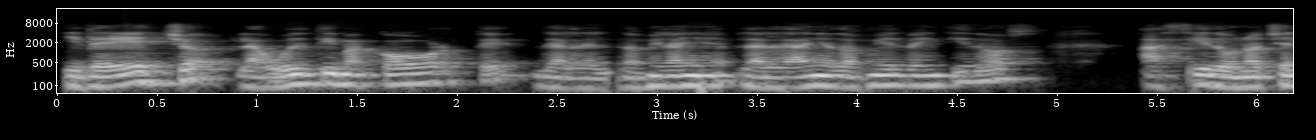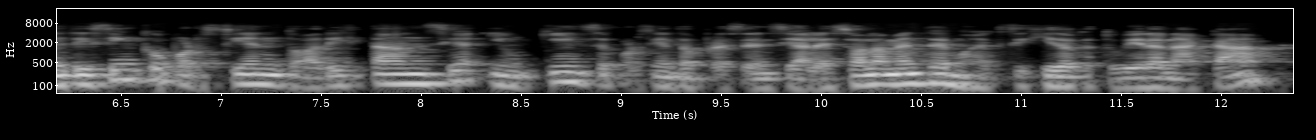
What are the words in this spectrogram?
Y de hecho, la última cohorte de la del 2000 año, la del año 2022 ha sido un 85% a distancia y un 15% presenciales. Solamente hemos exigido que estuvieran acá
